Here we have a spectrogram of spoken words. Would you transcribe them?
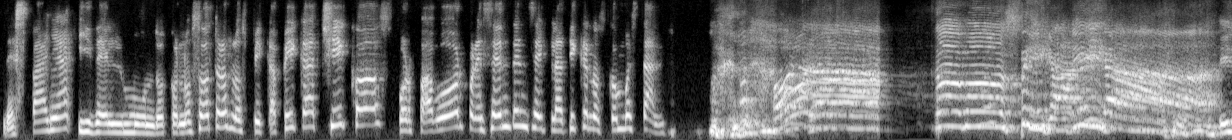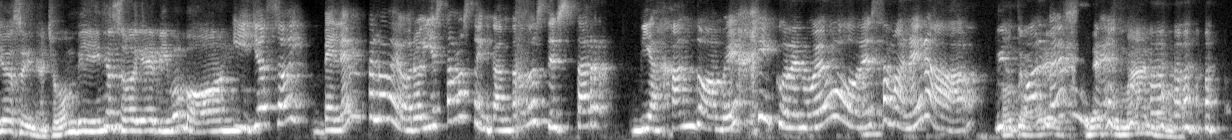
de España y del mundo. Con nosotros los Pica Pica. Chicos, por favor, preséntense y platíquenos cómo están. ¡Hola! ¡Somos Pica Pica! Y yo soy Nacho Bombín. Yo soy Evi Bombón. Y yo soy Belén Pelo de Oro y estamos encantados de estar viajando a México de nuevo de esta manera, virtualmente. de tu mano.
